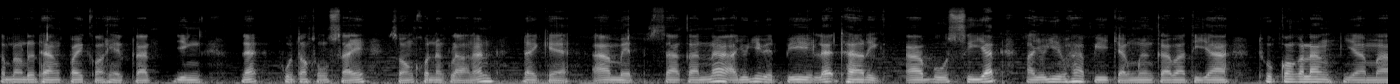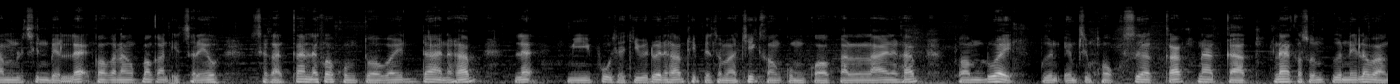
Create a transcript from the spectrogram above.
กำลังเดินทางไปก่อเหตุกราดยิง และผู้ต้องสงสัย 2 คนดังกล่าวนั้น ได้แก่อาเมดซากาน่าอายุ 21 ปี และทาริกอาบูซียัตอายุ 25 ปี จากเมืองกาบาติยา ถูกกองกำลังยามามซินเบตและกองกำลังป้องกันอิสราเอลสกัดกั้นและควบคุมตัวไว้ได้นะครับ และมีผู้เสียชีวิตด้วยนะครับ ที่เป็นสมาชิกของกลุ่มก่อการร้ายนะครับ พร้อมด้วย ปืน M16 เสื้อกั๊กหน้ากากและกระสุนปืนในระหว่าง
